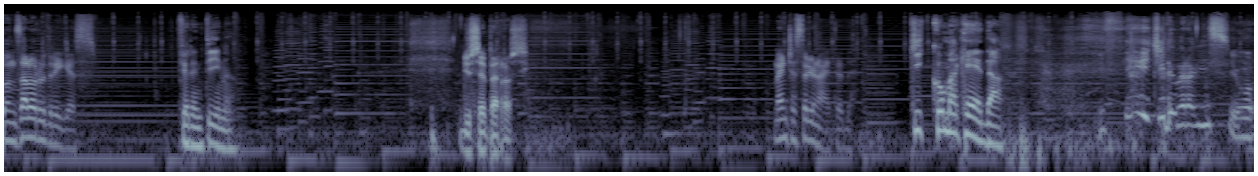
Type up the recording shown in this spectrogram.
Gonzalo Rodriguez. Fiorentina. Giuseppe Rossi. Manchester United. Chicco Macheda. Difficile, bravissimo.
